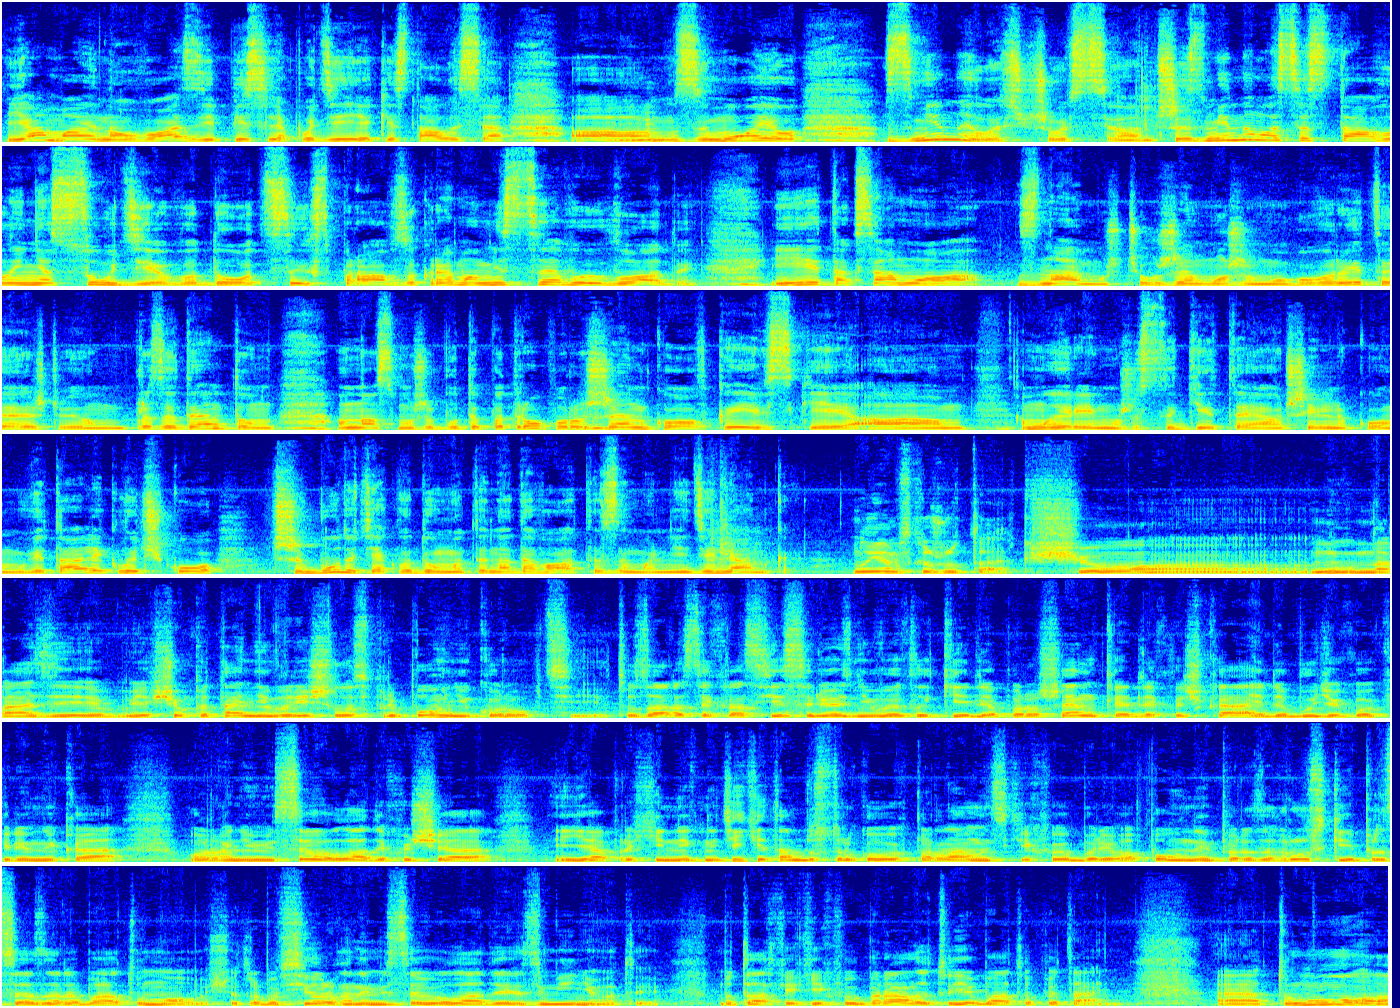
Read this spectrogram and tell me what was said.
Я маю на увазі після подій, які сталися а, зимою. Змінилось щось? Чи змінилося ставлення суддів до цих справ, зокрема місцевої влади? І так само знаємо, що вже можемо говорити, що президентом у нас може бути Петро Порошенко в Київській а, мерії може сидіти очільником Віталій Кличко. Чи будуть, як ви думаєте, надавати земельні ділянки? Ну я вам скажу так, що ну наразі, якщо питання вирішилось при повній корупції, то зараз якраз є серйозні виклики і для Порошенка, і для Кличка і для будь-якого керівника органів місцевої влади. Хоча я прихильник не тільки там дострокових парламентських виборів, а повної перезагрузки, і про це зараз багато мови. Що треба всі органи місцевої влади змінювати, бо так як їх вибирали, то є багато питань. Е, Тому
